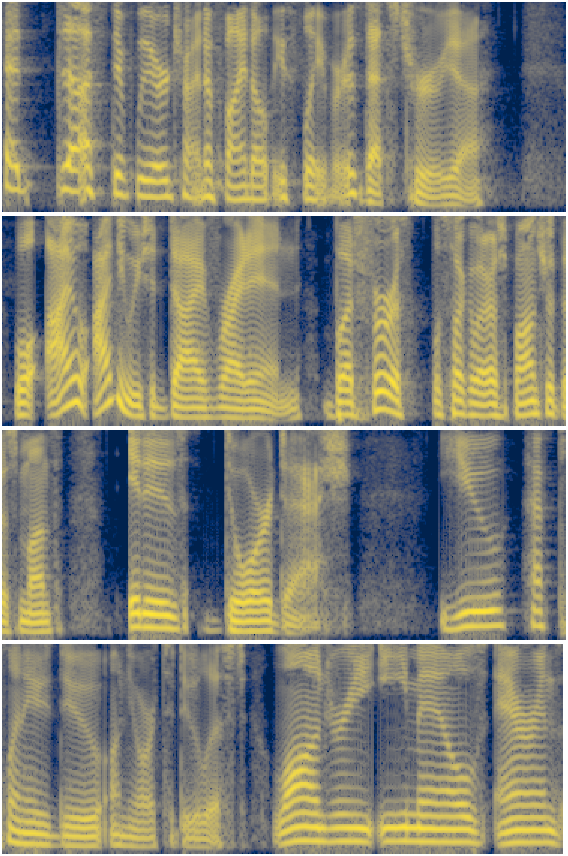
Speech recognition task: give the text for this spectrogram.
get dust if we were trying to find all these flavors. That's true, yeah. Well, I I think we should dive right in. But first, let's talk about our sponsor this month. It is DoorDash. You have plenty to do on your to-do list. Laundry, emails, errands,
